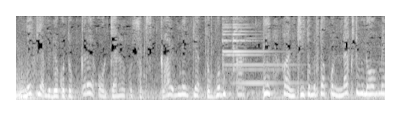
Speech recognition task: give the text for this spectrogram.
नहीं किया वीडियो को तो करें और चैनल को सब्सक्राइब नहीं किया तो वो भी कर दे हाँ जी तो मिलते हैं आपको नेक्स्ट व्लॉग में।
